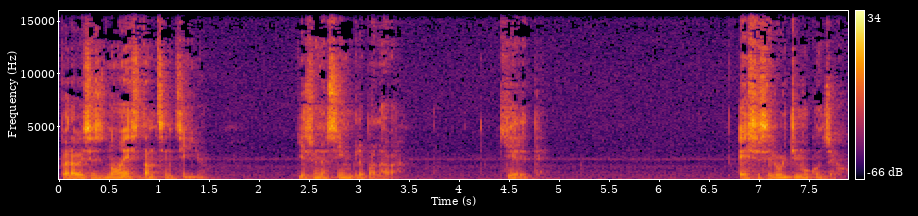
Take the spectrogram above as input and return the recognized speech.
pero a veces no es tan sencillo. Y es una simple palabra. Quiérete. Ese es el último consejo.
